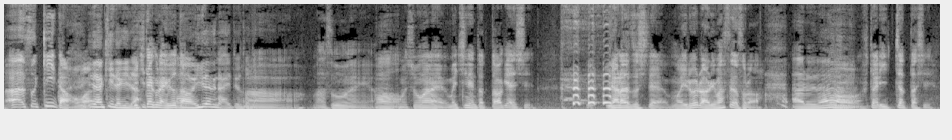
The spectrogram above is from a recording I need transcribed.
あー、そう、聞いたん？おな。前。いや、聞いた聞いた。行きたくない言うとったうん行きたくないって言っとった。ああ、まあそうなんや。うんまあしょうがないよ。まあ一年経ったわけやし。やらずして。まあいろいろありますよ、そら。あるうん。な二人行っちゃったし。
